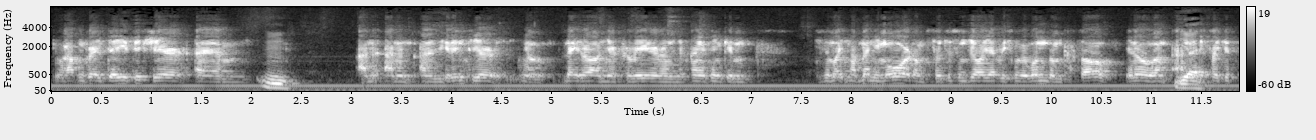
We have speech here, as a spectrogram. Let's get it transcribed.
you're having great days this year. Um, mm. And, and, and as you get into your, you know, later on in your career, and you're kind of thinking, you might have many more of them, so just enjoy every single one of them. That's all, you know. And, and yeah. if I could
